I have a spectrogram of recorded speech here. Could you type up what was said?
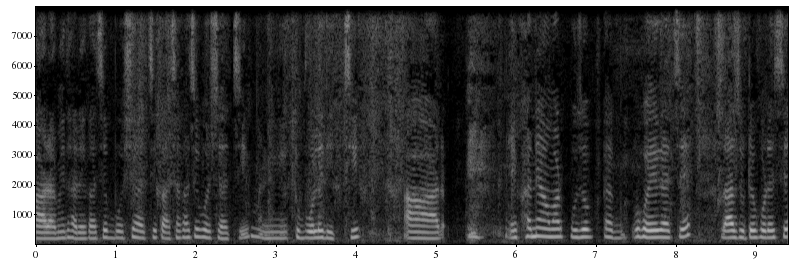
আর আমি ধারে কাছে বসে আছি, কাছাকাছি বসে আছি মানে একটু বলে দিচ্ছি। আর এখানে আমার পুজো হয়ে গেছে, রাজ উঠে পড়েছে,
